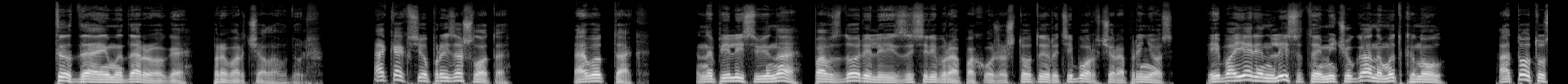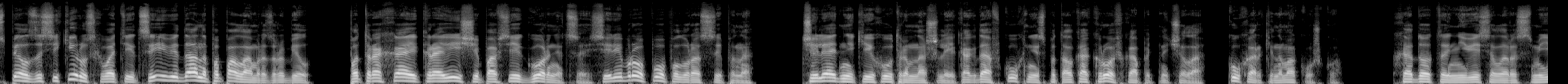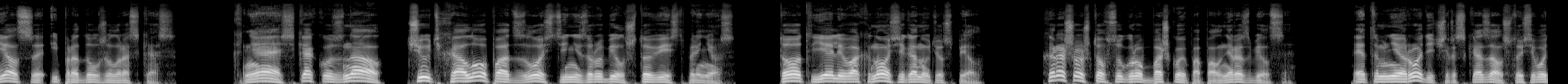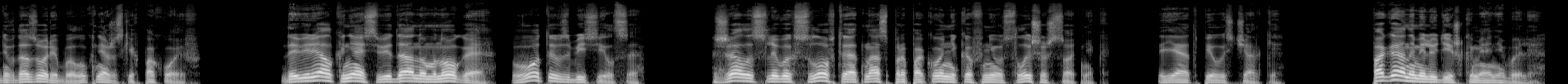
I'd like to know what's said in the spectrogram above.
Туда им и дорога, проворчал Аудульф. А как все произошло-то? А вот так. Напились вина, повздорили из-за серебра, похоже, что ты, Ратибор, вчера принес. И боярин Лиса-то мечуганом и ткнул. А тот успел за секиру схватиться и видана пополам разрубил. Потроха и кровище по всей горнице, серебро по полу рассыпано. Челядники их утром нашли, когда в кухне с потолка кровь капать начала, кухарки на макушку. Ходота невесело рассмеялся и продолжил рассказ. «Князь, как узнал, чуть холопа от злости не зарубил, что весть принес. Тот еле в окно сигануть успел. Хорошо, что в сугроб башкой попал, не разбился. Это мне родич рассказал, что сегодня в дозоре был у княжеских покоев. Доверял князь Видану многое, вот и взбесился. Жалостливых слов ты от нас, про покойников, не услышишь, сотник. Я отпил из чарки. Погаными людишками они были.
